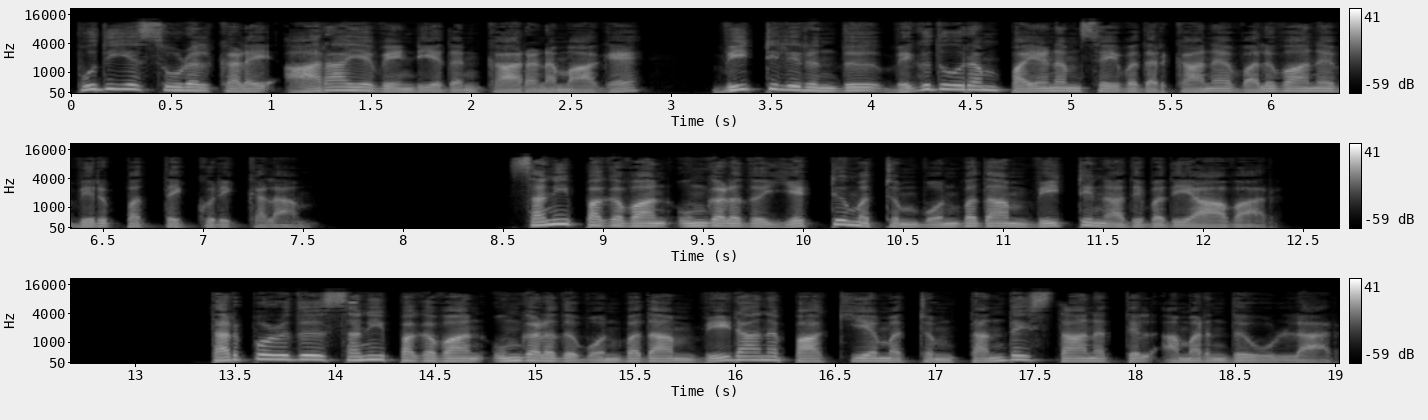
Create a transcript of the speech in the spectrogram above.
புதிய சூழல்களை ஆராய வேண்டியதன் காரணமாக வீட்டிலிருந்து வெகுதூரம் பயணம் செய்வதற்கான வலுவான விருப்பத்தைக் குறிக்கலாம். சனி பகவான் உங்களது எட்டு மற்றும் ஒன்பதாம் வீட்டின் அதிபதி ஆவார். தற்பொழுது சனி பகவான் உங்களது ஒன்பதாம் வீடான பாக்கிய மற்றும் தந்தை ஸ்தானத்தில் அமர்ந்து உள்ளார்.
